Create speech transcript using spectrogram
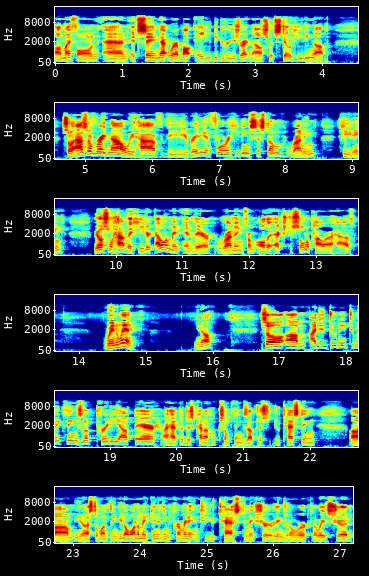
on my phone and it's saying that we're about 80 degrees right now, so it's still heating up. So as of right now, we have the radiant floor heating system running, heating. We also have the heater element in there running from all the extra solar power I have. Win-win, you know? So um, I did, do need to make things look pretty out there. I had to just kind of hook some things up just to do testing. Um, you know, that's the one thing. You don't want to make anything permanent until you test to make sure everything's going to work the way it should.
